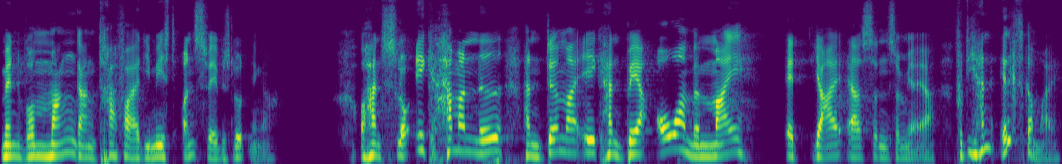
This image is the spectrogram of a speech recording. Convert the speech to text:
Men hvor mange gange træffer jeg de mest åndssvage beslutninger? Og han slår ikke hammeren ned, han dømmer ikke, han bærer over med mig, at jeg er sådan, som jeg er. Fordi han elsker mig.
